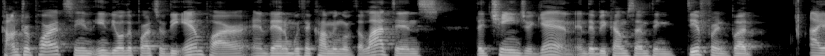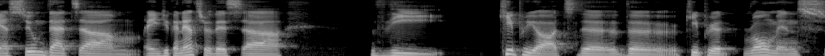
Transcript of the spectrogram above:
counterparts in in the other parts of the empire, and then with the coming of the Latins, they change again and they become something different. But I assume that, um, and you can answer this. Uh, the Cypriots, the the Cypriot Romans,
